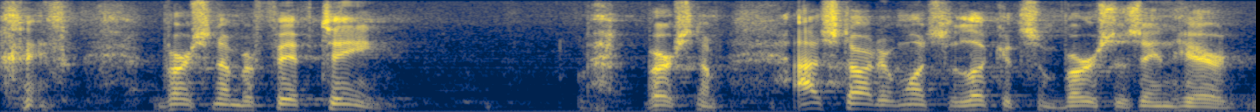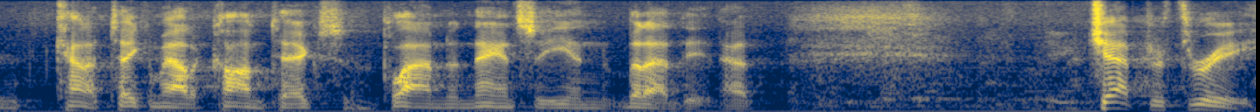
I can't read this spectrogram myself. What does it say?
verse number 15 verse number. I started once to look at some verses in here, and kind of take them out of context and apply them to Nancy, and but I did. I, chapter three.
